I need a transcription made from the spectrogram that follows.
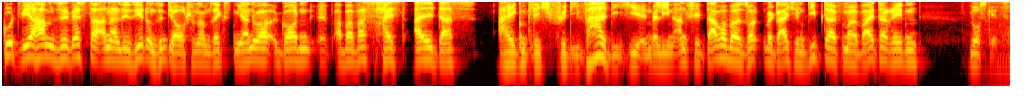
Gut, wir haben Silvester analysiert und sind ja auch schon am 6. Januar, Gordon. Äh, Aber was heißt all das eigentlich für die Wahl, die hier in Berlin ansteht? Darüber sollten wir gleich im Deep Dive mal weiterreden. Los geht's.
